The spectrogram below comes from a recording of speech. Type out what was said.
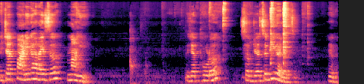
ह्याच्यात पाणी घालायचं नाही. त्याच्यात थोडं सब्जाचं बी घालायचं. हे बघा.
